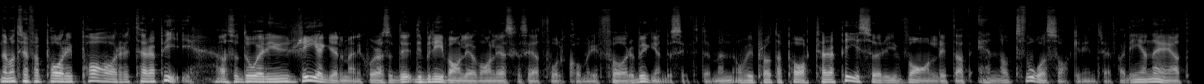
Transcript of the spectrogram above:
när man träffar par i parterapi, alltså då är det ju regel människor, alltså det, det, blir vanligare och vanligare ska säga att folk kommer i förebyggande syfte. Men om vi pratar parterapi så är det ju vanligt att en av två saker inträffar. Det ena är att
